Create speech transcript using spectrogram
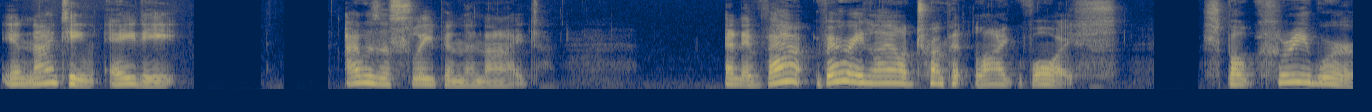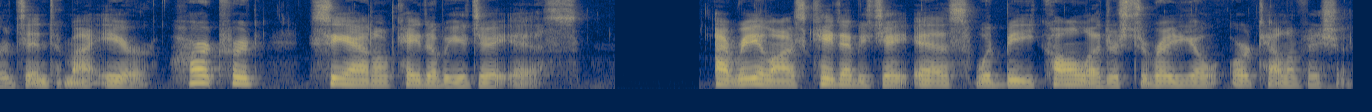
In 1980, I was asleep in the night, and a va- very loud trumpet like voice spoke three words into my ear Hartford, Seattle, KWJS. I realized KWJS would be call letters to radio or television,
